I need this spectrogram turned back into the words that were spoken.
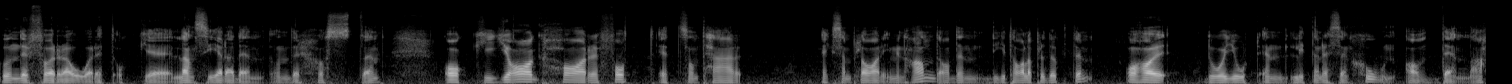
under förra året och eh, lanserade den under hösten. Och jag har fått ett sånt här exemplar i min hand av den digitala produkten och har då gjort en liten recension av denna.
